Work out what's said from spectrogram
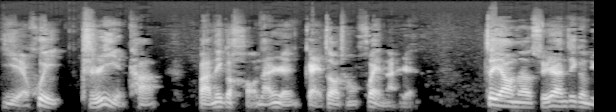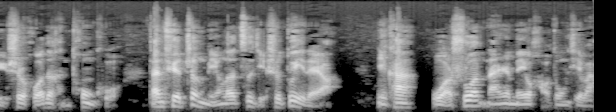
也会指引他把那个好男人改造成坏男人。这样呢，虽然这个女士活得很痛苦，但却证明了自己是对的呀。你看，我说男人没有好东西吧？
